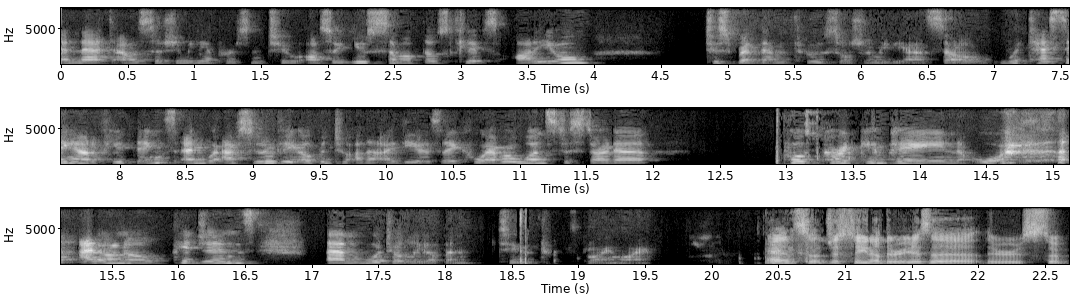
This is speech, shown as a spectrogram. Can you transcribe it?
Annette, our social media person, to also use some of those clips audio to spread them through social media. So we're testing out a few things and we're absolutely open to other ideas. Like whoever wants to start a postcard campaign or I don't know, pigeons, um, we're totally open to, to exploring more. Yeah, and so just so you know, there is a there's so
